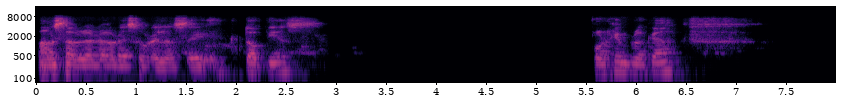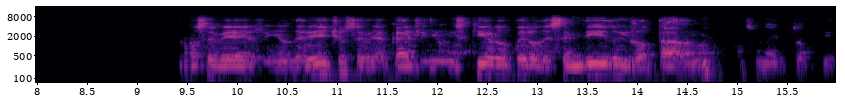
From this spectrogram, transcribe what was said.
Vamos a hablar ahora sobre las ectopias. Por ejemplo, acá No se ve el riñón derecho, se ve acá el riñón izquierdo, pero descendido y rotado, ¿no? Es una ectopía.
